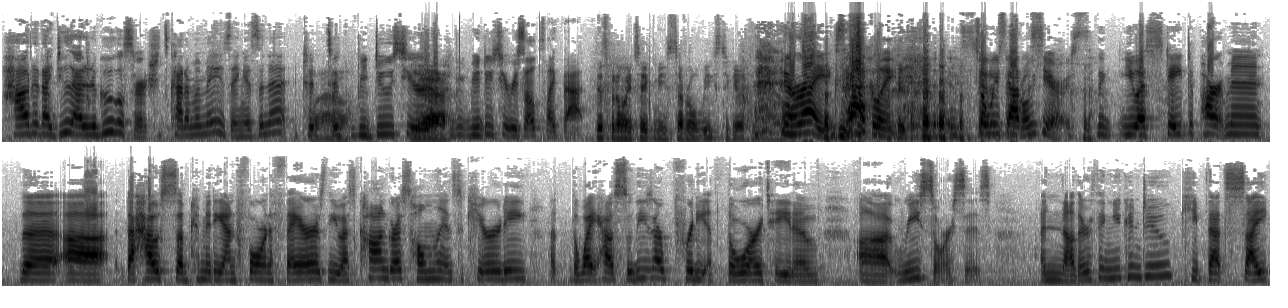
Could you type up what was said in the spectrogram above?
How did I do that in a Google search? It's kind of amazing, isn't it? To, to reduce your Yeah. re- reduce your results like that. This would only take me several weeks to go through. that. All right, exactly. So we've got several this- years. the U.S. State Department, the uh, the House Subcommittee on Foreign Affairs, the U.S. Congress, Homeland Security, uh, the White House. So these are pretty authoritative uh, resources. Another thing you can do: keep that site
